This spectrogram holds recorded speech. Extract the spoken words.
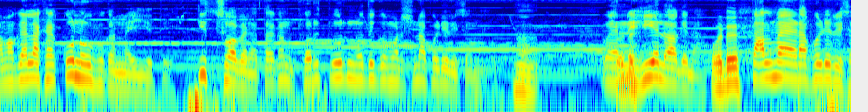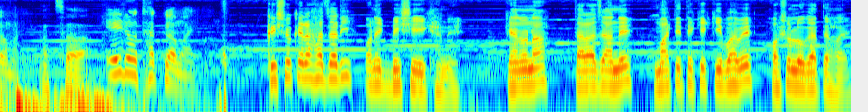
আমাকে এলাকার কোনো উপকার নাই ইয়েতে। কিচ্ছু হবে না। তখন ফরিদপুর নদী গমারসোনা পড়ে রয়েছে আমার হ্যাঁ। হিয়ে লাগে না। তালমা এড়া পড়ে রয়েছে আমার আচ্ছা। এইটাও থাকবে আমায়। কৃষকের হাজারি অনেক বেশি এখানে। কেননা তারা জানে মাটি থেকে কীভাবে ফসল উগাতে হয়।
